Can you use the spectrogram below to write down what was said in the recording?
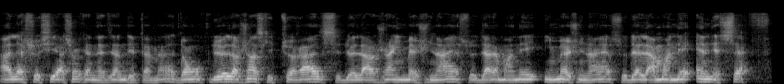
à l'Association canadienne des paiements. Donc, de l'argent scriptural, c'est de l'argent imaginaire, c'est de la monnaie imaginaire, c'est de la monnaie NSF.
